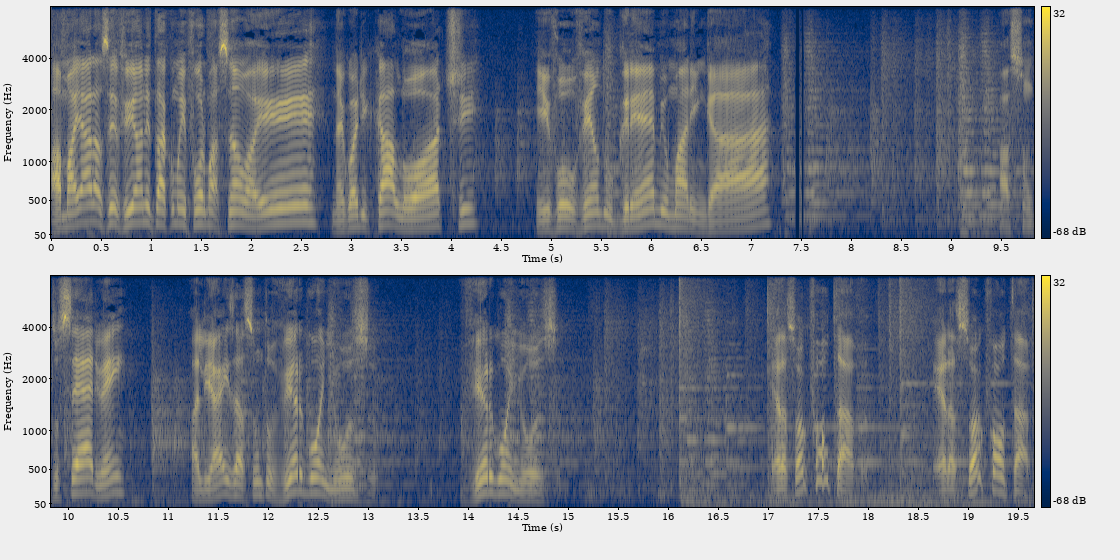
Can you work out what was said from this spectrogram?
A Maiara Zeviane está com uma informação aí, negócio de calote, envolvendo o Grêmio Maringá. Assunto sério, hein? Aliás, assunto vergonhoso. Vergonhoso. Era só o que faltava. Era só o que faltava.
